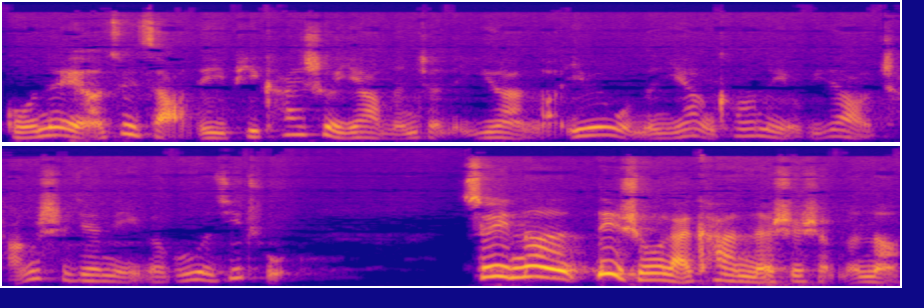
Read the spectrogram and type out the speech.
国内啊最早的一批开设营养门诊的医院了，因为我们营养科呢有比较长时间的一个工作基础，所以那那时候来看呢是什么呢？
